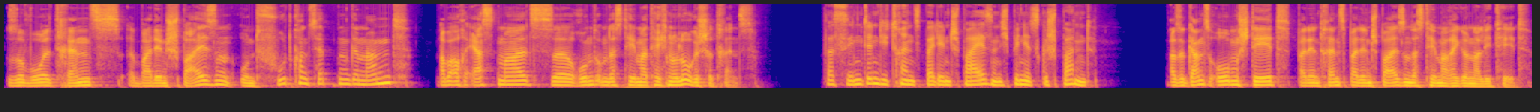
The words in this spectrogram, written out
sowohl Trends bei den Speisen und Foodkonzepten genannt, aber auch erstmals äh, rund um das Thema technologische Trends. Was sind denn die Trends bei den Speisen? Ich bin jetzt gespannt. Also ganz oben steht bei den Trends bei den Speisen das Thema Regionalität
